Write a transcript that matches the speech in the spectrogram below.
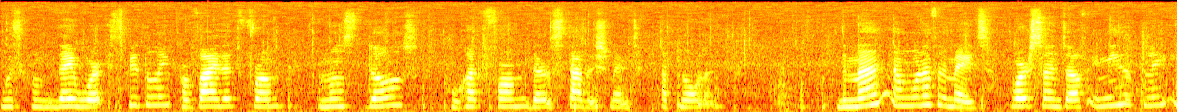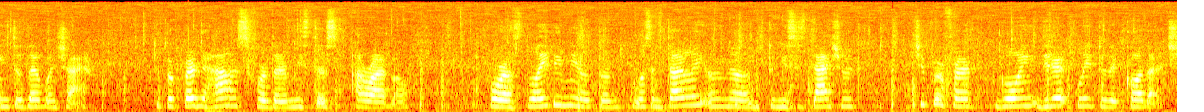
with whom they were speedily provided from amongst those who had formed their establishment at Norland. The man and one of the maids were sent off immediately into Devonshire to prepare the house for their mistress' arrival. for as Lady Middleton was entirely unknown to Mrs. Dashwood, she preferred going directly to the cottage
